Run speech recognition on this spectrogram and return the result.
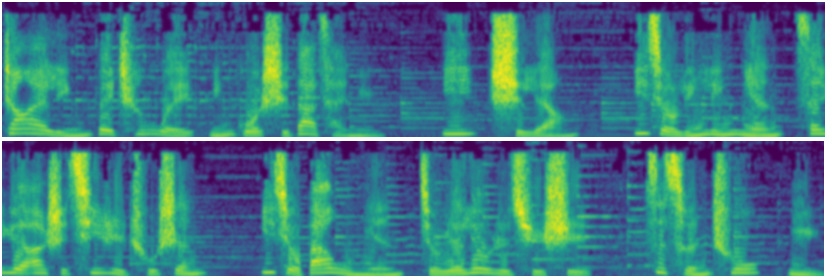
张爱玲被称为民国十大才女。一、史良，一九零零年三月二十七日出生。一九八五年九月六日去世，字存初，女，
